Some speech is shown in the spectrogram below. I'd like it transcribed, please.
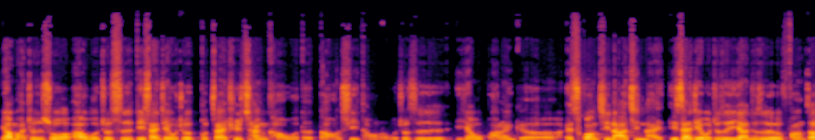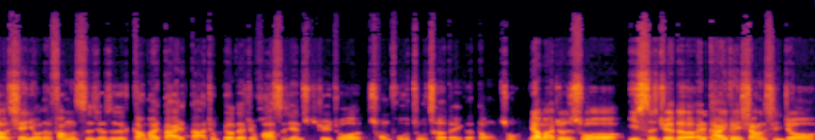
要么就是说啊，我就是第三节我就不再去参考我的导航系统了，我就是一样我把那个 X 光机拉进来，第三节我就是一样就是仿照现有的方式，就是赶快打一打，就不要再去花时间去做重复注册的一个动作。要么就是说，医师觉得哎，他还可以相信，就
